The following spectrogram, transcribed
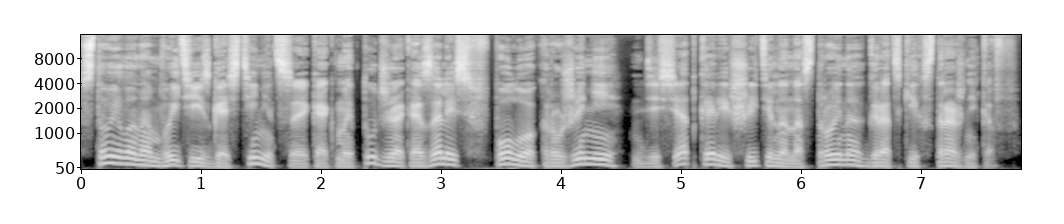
Стоило нам выйти из гостиницы, как мы тут же оказались в полуокружении десятка решительно настроенных городских стражников.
